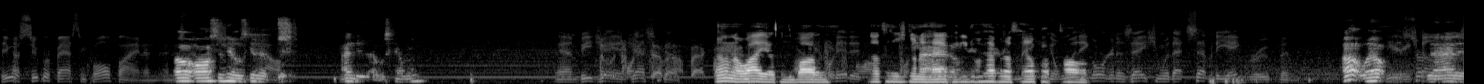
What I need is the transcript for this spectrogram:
he was super fast in qualifying and, and Oh, Austin never Hill's gonna. out. I knew that was coming. And BJ and Jessica. I don't know why you opened the bottom. Nothing was gonna happen. You don't have enough help up top. organization with that 78 group, and Oh well, that is. That certainly that knows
